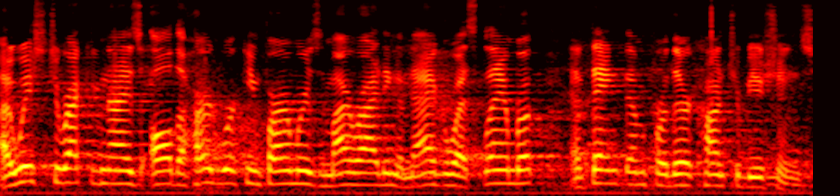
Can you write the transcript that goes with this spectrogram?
I wish to recognize all the hardworking farmers in my riding of Niagara West Glanbrook and thank them for their contributions.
